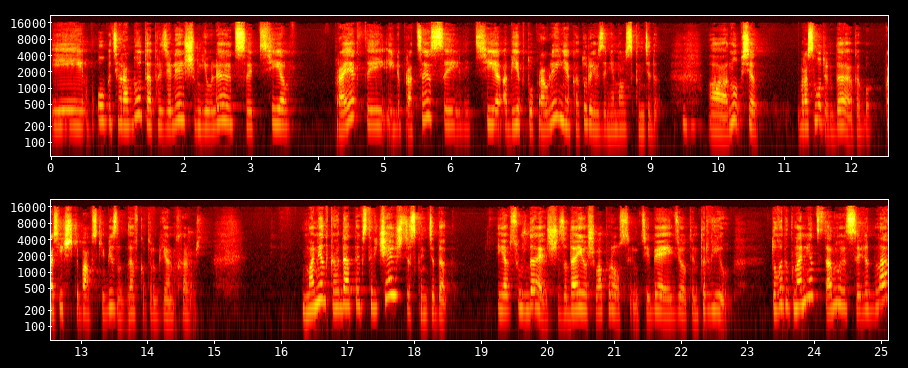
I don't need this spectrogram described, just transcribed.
И в опыте работы определяющим являются те проекты или процессы, или те объекты управления, которыми занимался кандидат. Uh-huh. А, ну, все рассмотрим, да, как бы классический банковский бизнес, да, в котором я нахожусь. В момент, когда ты встречаешься с кандидатом и обсуждаешь, задаешь вопросы, у тебя идет интервью, то в этот момент становится видна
